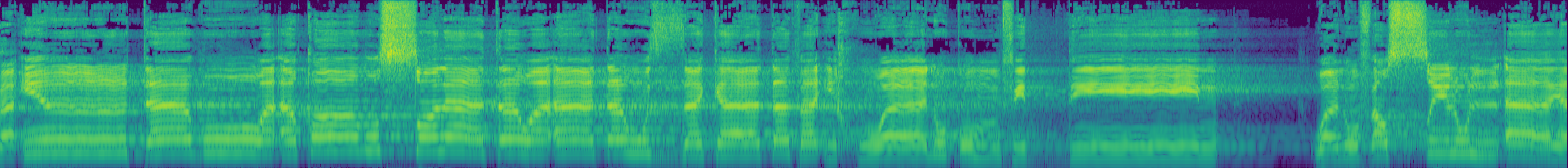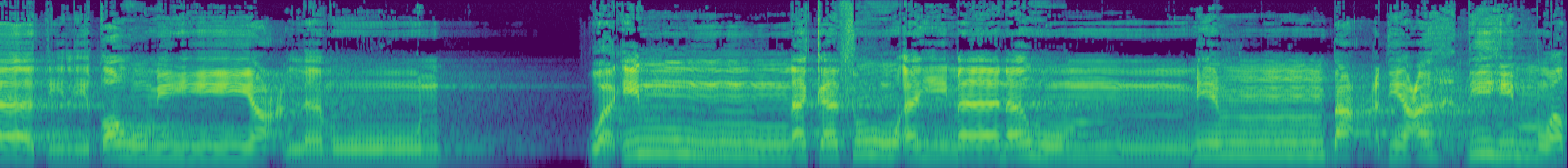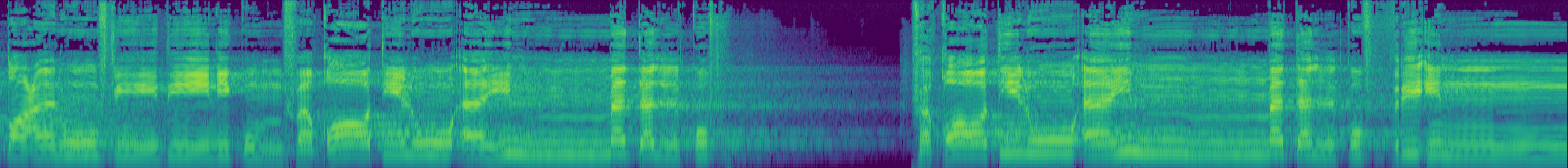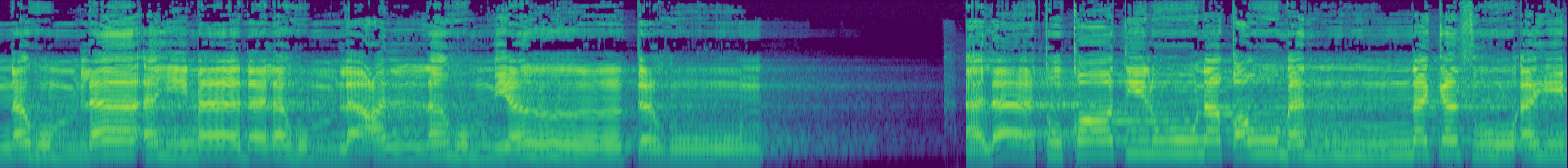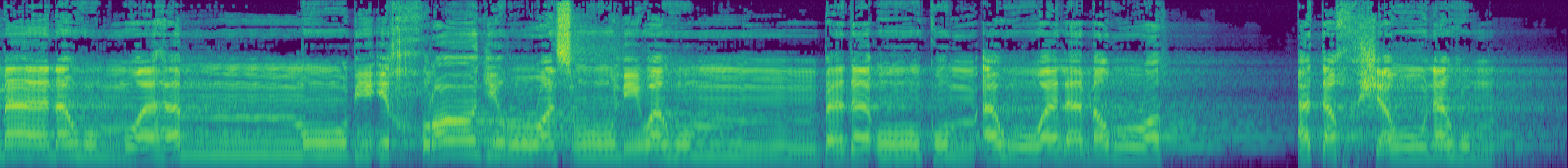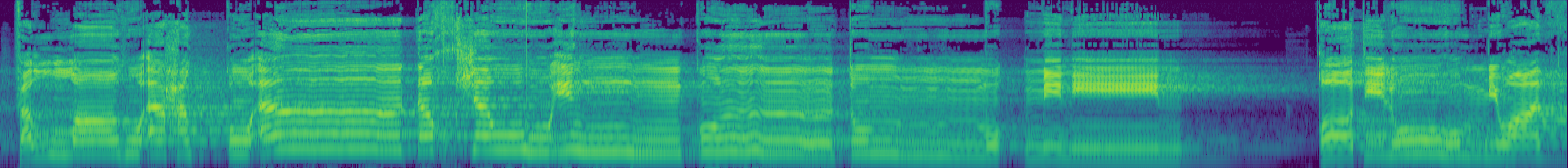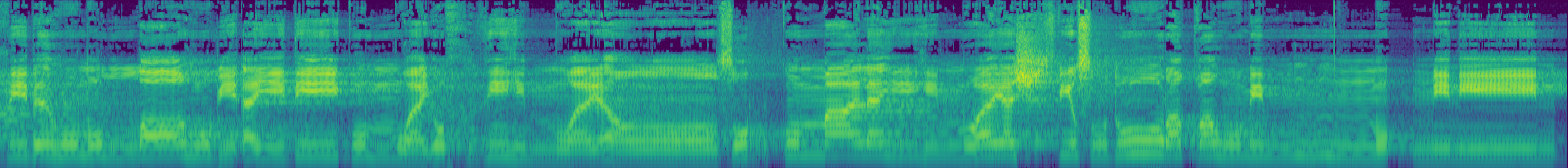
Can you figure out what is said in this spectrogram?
فان تابوا واقاموا الصلاه واتوا الزكاه فاخوانكم في الدين ونفصل الايات لقوم يعلمون وان نكثوا ايمانهم من بعد عهدهم وطعنوا في دينكم فقاتلوا أئمة الكفر فقاتلوا أئمة الكفر إنهم لا أيمان لهم لعلهم ينتهون ألا تقاتلون قوما نكثوا أيمانهم وهموا بإخراج الرسول وهم بدؤوكم أول مرة أتخشونهم فالله أحق أن تخشوه إن كنتم مؤمنين. قاتلوهم يعذبهم الله بأيديكم ويخذهم وينصركم عليهم ويشف صدور قوم مؤمنين.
